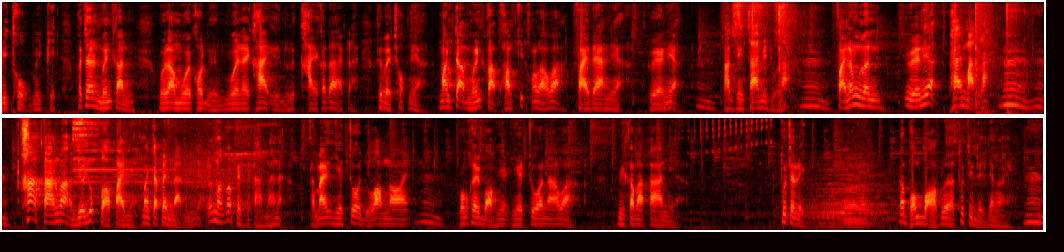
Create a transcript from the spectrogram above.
มีถูกมีผิด เพราะฉะนั้นเหมือนกันเวลามวยคนอื่นมวยในค่ายอื่นหรือใครก็ได้ก็ได้ขึ้นไปชกเนี่ยมันจะเหมือนกับความคิดของเราว่า ฝ่ายแดงเนี่ยเวลาเนี่ยอืมตัดสินซ้ายไม่อยู่ละอืมฝ่ายน้ำเงินเวลาเนี่ยแพ้หมัดละอืมอืมคาดการณ์ว่าเดี๋ยวยุคต่อไปเนี่ยมันจะเป็นแบบนี้แล้วมันก็เป็นไปตามนั้นอะสมัยเฮียโจ้อยู่อ้อมน้อยอืมผมเคยบอกเฮียเฮียโจ้นะว่า มีกรรมการเนี่ยทุจริต แล้วผมบอกด้วยว่าทุจริตยังไงอืม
